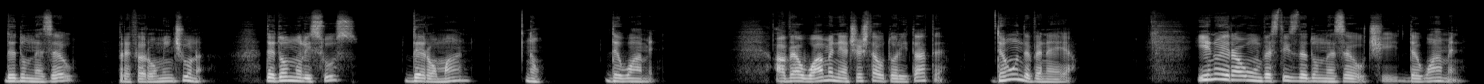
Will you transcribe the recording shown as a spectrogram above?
De Dumnezeu? Preferă o minciună. De Domnul Isus? De romani? Nu. De oameni. Aveau oamenii aceștia autoritate? De unde venea ea? Ei nu erau investiți de Dumnezeu, ci de oameni.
